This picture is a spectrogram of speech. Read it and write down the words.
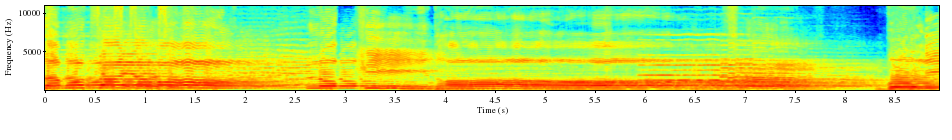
যাব তাই আমার লক্ষ্মী ধর। বলি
